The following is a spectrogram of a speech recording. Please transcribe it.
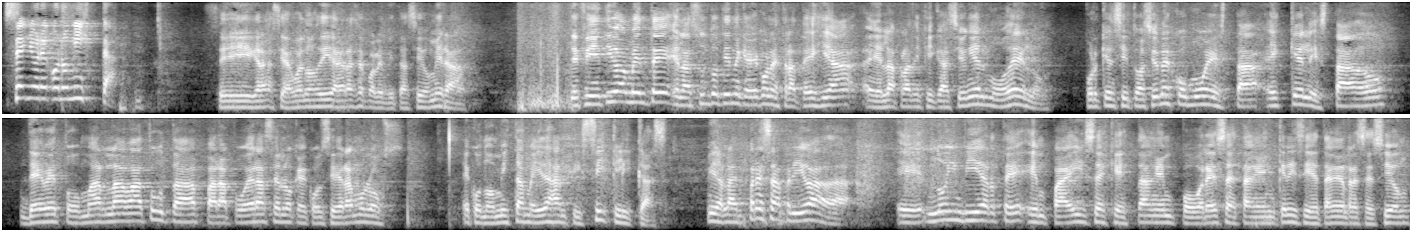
señor economista. Sí, gracias. Buenos días, gracias por la invitación. Mira, definitivamente el asunto tiene que ver con la estrategia, eh, la planificación y el modelo, porque en situaciones como esta es que el Estado debe tomar la batuta para poder hacer lo que consideramos los economistas medidas anticíclicas. Mira, la empresa privada eh, no invierte en países que están en pobreza, están en crisis, están en recesión.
